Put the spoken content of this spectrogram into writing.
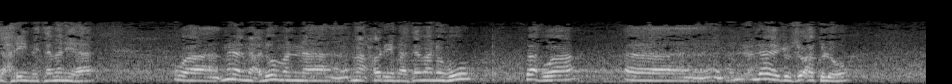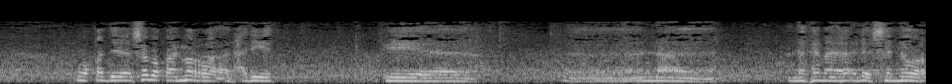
تحريم ثمنها. ومن المعلوم أن ما حرم ثمنه فهو آه، لا يجوز أكله. وقد سبق أن مر الحديث في آه، أن أن ثمن السنور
